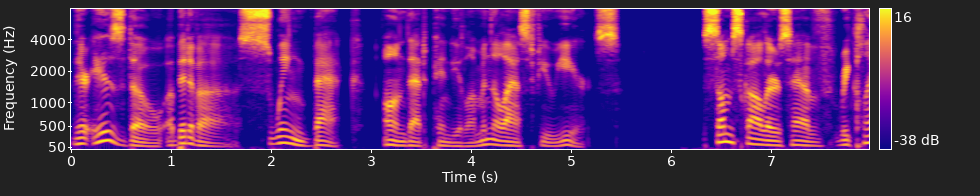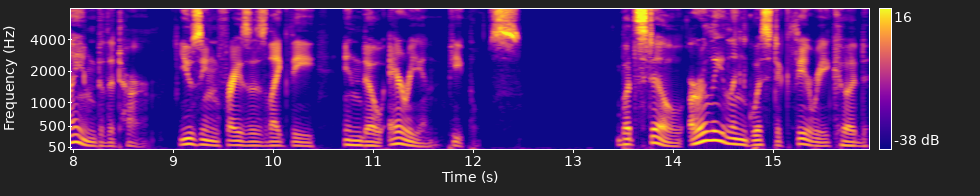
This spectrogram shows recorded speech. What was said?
There is, though, a bit of a swing back on that pendulum in the last few years. Some scholars have reclaimed the term, using phrases like the Indo Aryan peoples. But still, early linguistic theory could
